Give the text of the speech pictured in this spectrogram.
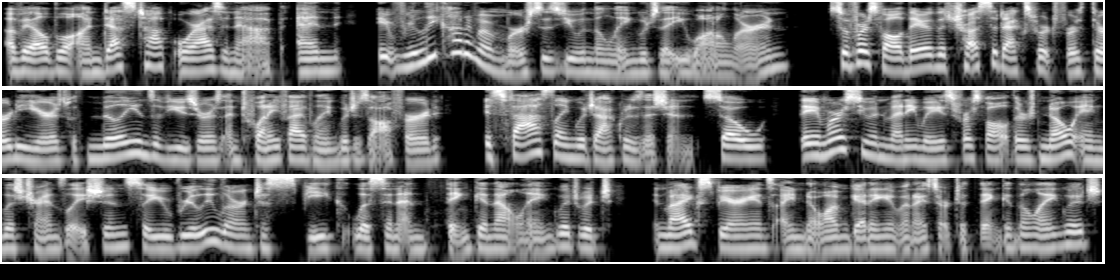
available on desktop or as an app. And it really kind of immerses you in the language that you want to learn. So, first of all, they're the trusted expert for 30 years with millions of users and 25 languages offered. It's fast language acquisition. So, they immerse you in many ways. First of all, there's no English translation. So, you really learn to speak, listen, and think in that language, which in my experience, I know I'm getting it when I start to think in the language.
